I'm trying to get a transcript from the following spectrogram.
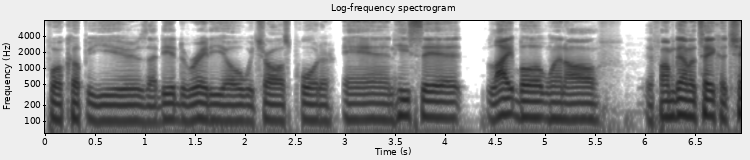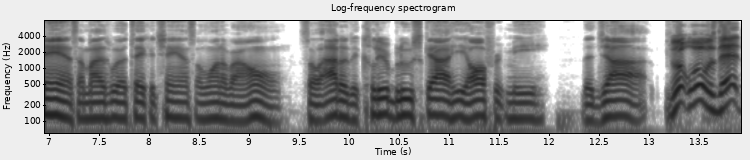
for a couple years. I did the radio with Charles Porter. And he said, light bulb went off. If I'm going to take a chance, I might as well take a chance on one of our own. So out of the clear blue sky, he offered me the job. What, what was that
